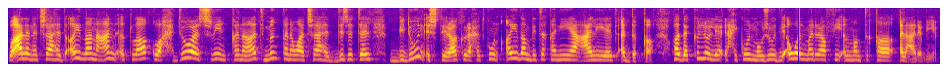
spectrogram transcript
وأعلنت شاهد أيضا عن إطلاق 21 قناة من قنوات شاهد digital بدون اشتراك ورح تكون أيضا بتقنية عالية الدقة. وهذا كله اللي رح يكون موجود لأول مرة في المنطقة العربية.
